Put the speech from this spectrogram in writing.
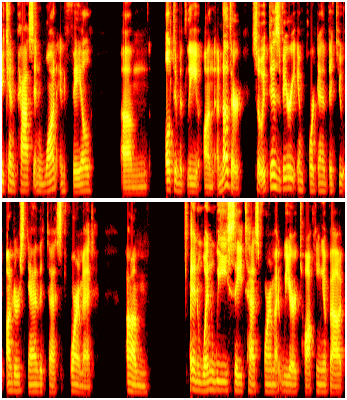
You can pass in one and fail um, ultimately on another. So it is very important that you understand the test format. Um, and when we say test format, we are talking about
